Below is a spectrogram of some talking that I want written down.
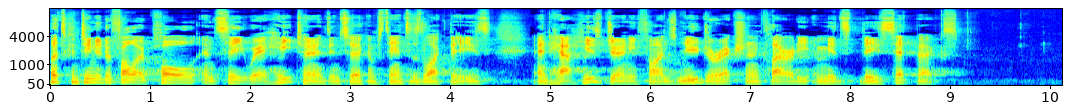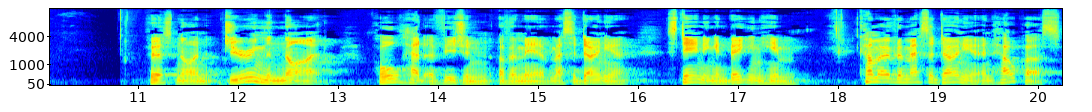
Let's continue to follow Paul and see where he turns in circumstances like these and how his journey finds new direction and clarity amidst these setbacks. Verse 9 During the night, Paul had a vision of a man of Macedonia standing and begging him, Come over to Macedonia and help us.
